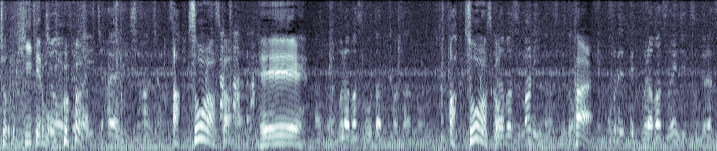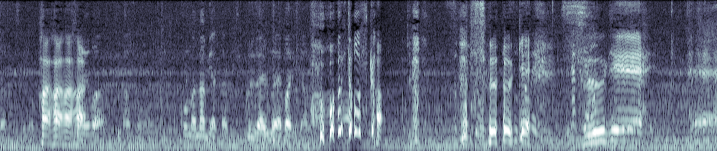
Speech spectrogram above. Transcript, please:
ちょっと引いてるもん。一応世界一早い市販車あそうなんすか。へえ。あのブラバスも歌ってますあの。あそうなんすか。ブラバスマリンなんですけど、はい。これでブラバスのエンジン積んでるやつあるんですけど、はいはいはいはい。それはあのこんな波やったらひっくり返るぐらいバリである。本当っすか？すげえ。すげえ。へえ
